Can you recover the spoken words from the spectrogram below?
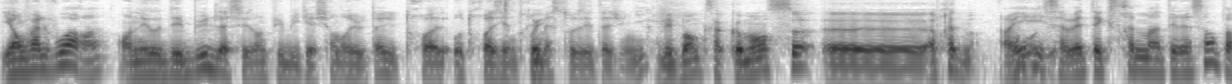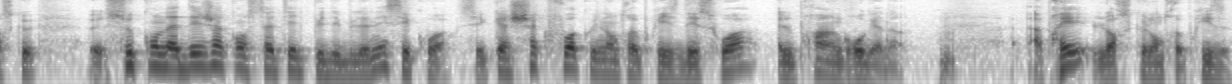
Et on va le voir, hein, on est au début de la saison de publication de résultats du au troisième trimestre aux États-Unis. Les banques, ça commence euh, après-demain. Oui, ça va être extrêmement intéressant parce que ce qu'on a déjà constaté depuis le début de l'année, c'est quoi? C'est qu'à chaque fois qu'une entreprise déçoit, elle prend un gros gadin. Mm. Après, lorsque l'entreprise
